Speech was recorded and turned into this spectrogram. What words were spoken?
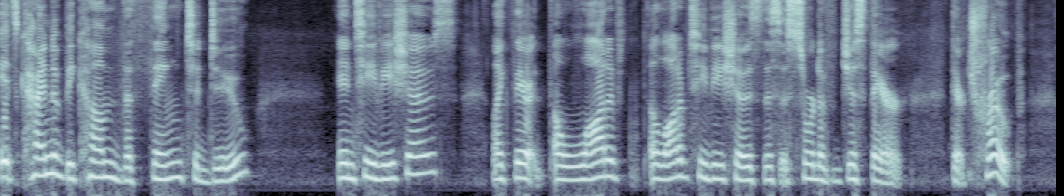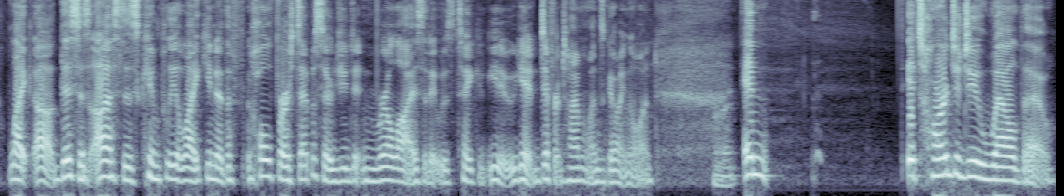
it's kind of become the thing to do in tv shows. Like there a lot of a lot of tv shows this is sort of just their their trope. Like uh this is us is completely like you know the f- whole first episode you didn't realize that it was taking you know you had different timelines going on. Right. and it's hard to do well though.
